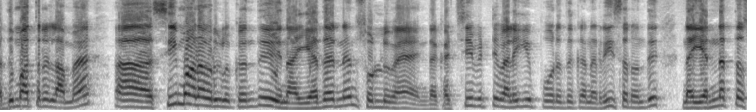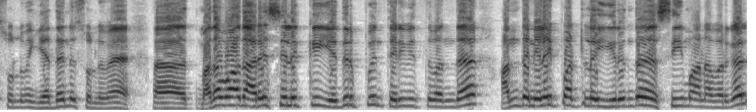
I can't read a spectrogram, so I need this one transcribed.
அது மாத்திரம் இல்லாம சீமானவர்களுக்கு வந்து நான் எதன்னு சொல்லுவேன். இந்த கட்சியை விட்டு விலகி போறதுக்கான ரீசன் வந்து நான் என்னத்தை சொல்லுவேன் எதன்னு சொல்லுவேன். மதவாத அரசியலுக்கு எதிர்ப்புன்னு தெரிவித்து வந்த அந்த நிலைப்பாட்டில் இருந்த சீமானவர்கள்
